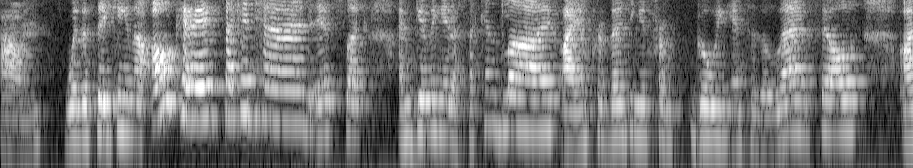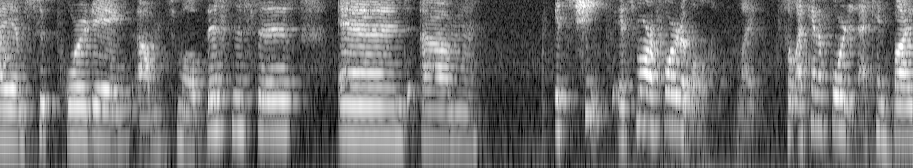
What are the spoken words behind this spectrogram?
Um, with the thinking that okay secondhand it's like i'm giving it a second life i am preventing it from going into the landfills i am supporting um, small businesses and um, it's cheap it's more affordable like so i can afford it i can buy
